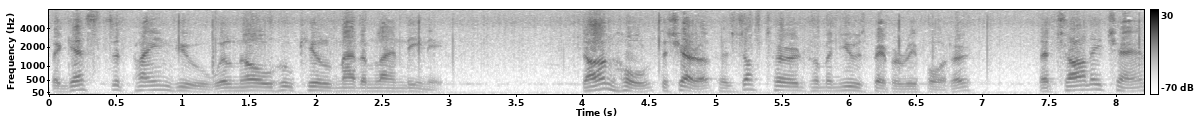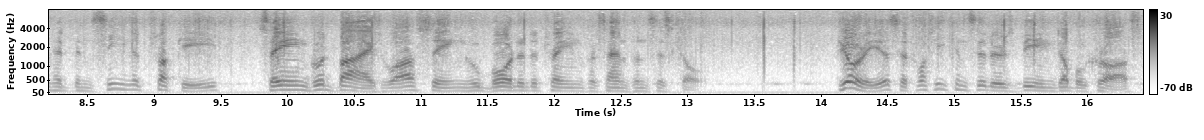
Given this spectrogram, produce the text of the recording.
the guests at Pine View will know who killed Madame Landini. Don Holt, the sheriff, has just heard from a newspaper reporter that Charlie Chan had been seen at Truckee saying goodbye to Ah Sing, who boarded a train for San Francisco. Furious at what he considers being double-crossed,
